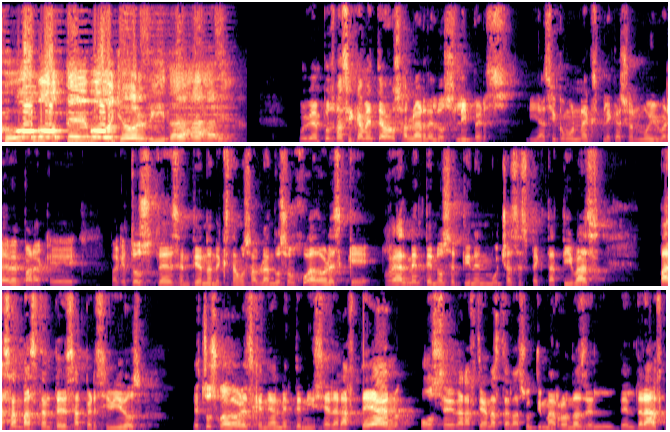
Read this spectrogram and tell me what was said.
¿Cómo te voy a olvidar? Muy bien, pues básicamente vamos a hablar de los sleepers y así como una explicación muy breve para que, para que todos ustedes entiendan de qué estamos hablando. Son jugadores que realmente no se tienen muchas expectativas pasan bastante desapercibidos. Estos jugadores generalmente ni se draftean o se draftean hasta las últimas rondas del, draft,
